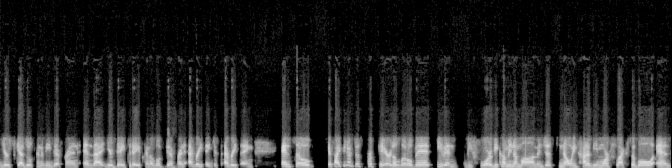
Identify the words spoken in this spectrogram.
your schedule is going to be different and that your day to day is going to look mm-hmm. different, everything, just everything. And so if I could have just prepared a little bit even before becoming a mom and just knowing how to be more flexible and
